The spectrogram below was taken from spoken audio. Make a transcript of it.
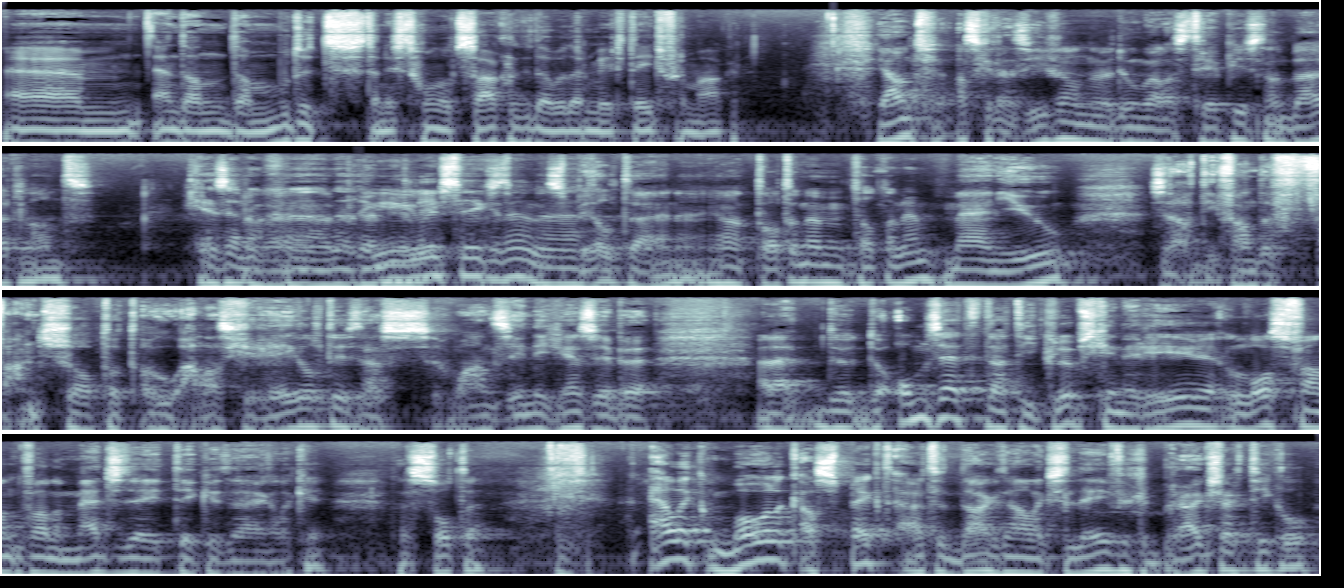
Ehm, en dan, dan moet het, dan is het gewoon noodzakelijk dat we daar meer tijd voor maken. Ja, want als je dat ziet, van, we doen wel een streepjes naar het buitenland. Jij bent nog uh, naar de geweest zeker? De speeltuin, Ja, Tottenham, Tottenham. Man U. Zelf die van de fanshop, dat oh, alles geregeld is, dat is waanzinnig. Hè. Ze hebben, uh, de, de omzet dat die clubs genereren, los van, van een matchday ticket eigenlijk. Hè. Dat is zot, hè. Dus elk mogelijk aspect uit het dagdagelijks leven, gebruiksartikel,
